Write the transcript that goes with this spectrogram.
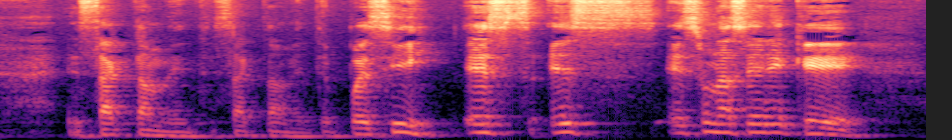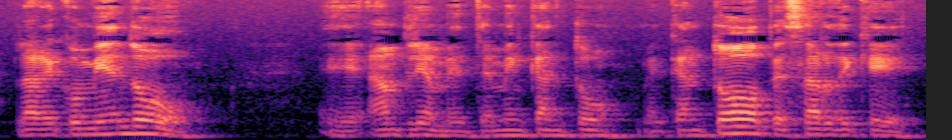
Exactamente, exactamente. Pues sí, es, es, es una serie que la recomiendo eh, ampliamente. Me encantó, me encantó, a pesar de que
